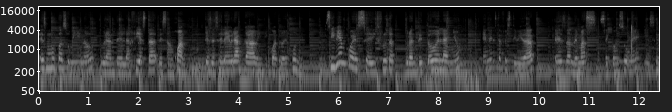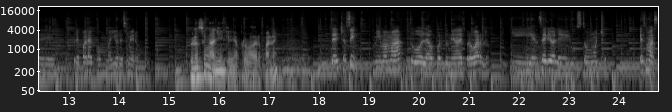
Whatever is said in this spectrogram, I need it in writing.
es muy consumido durante la fiesta de San Juan, que se celebra cada 24 de junio. Si bien pues se disfruta durante todo el año, en esta festividad es donde más se consume y se prepara con mayor esmero. ¿Conocen a alguien que haya probado el juane? De hecho, sí, mi mamá tuvo la oportunidad de probarlo y en serio le gustó mucho. Es más,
